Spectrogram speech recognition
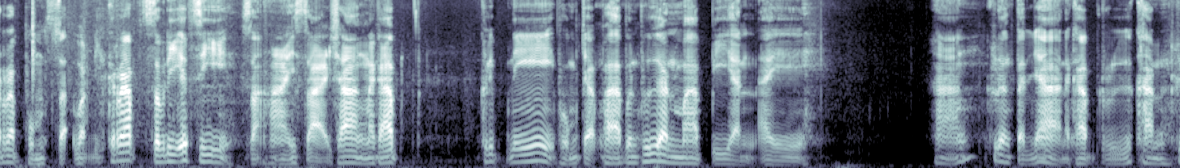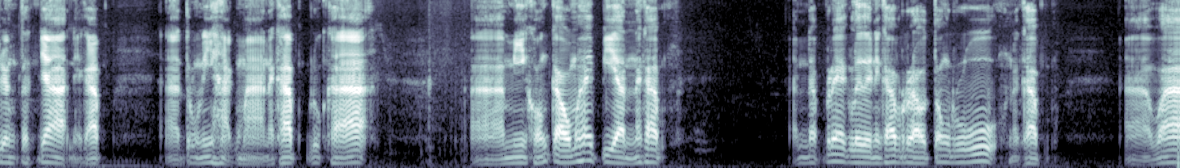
ครับผมสวัสดีครับ สวัสดี FC สหายสายช่างนะครับ คลิปนี้ผมจะพาเพื่อนๆมาเปลี่ยนไอหางเครื่องตัดหญ้านะครับ หรือคันเครื่องตัดหญ้าเนี่ยครับตรงนี้หักมานะครับ ลูกค้าามีของเก่ามาให้เปลี่ยนนะครับ อันดับแรกเลยนะครับ เราต้องรู้นะครับว่า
